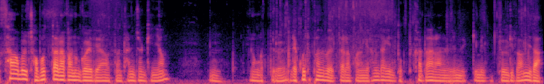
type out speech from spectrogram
사업을 접었다라고 하는 거에 대한 어떤 단종 기념 음, 이런 것들을 레코드판으로 냈다라고 하는 게 상당히 독특하다라는 좀 느낌이 들기도 합니다.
